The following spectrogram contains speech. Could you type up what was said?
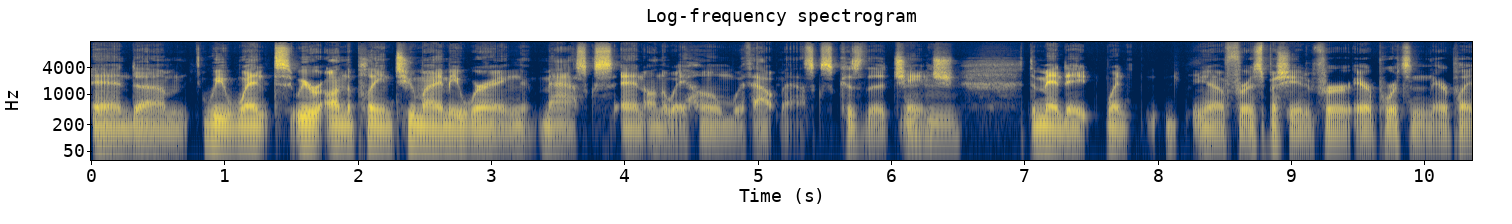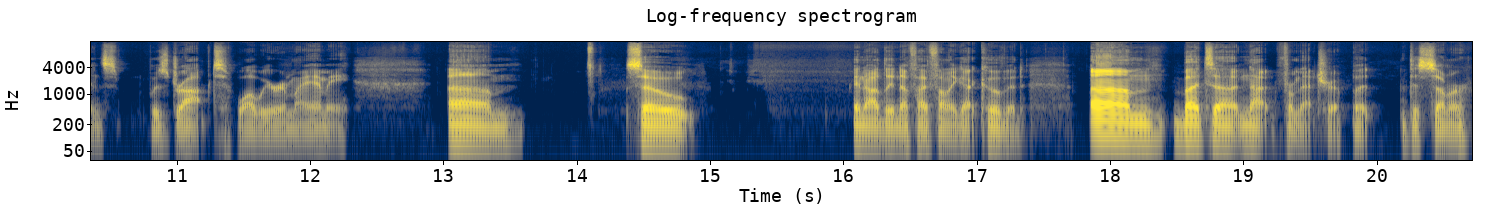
and um, we went. We were on the plane to Miami wearing masks, and on the way home without masks because the change, the mandate went. You know, for especially for airports and airplanes was dropped while we were in Miami. Um, so, and oddly enough, I finally got COVID. Um, but uh, not from that trip, but this summer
